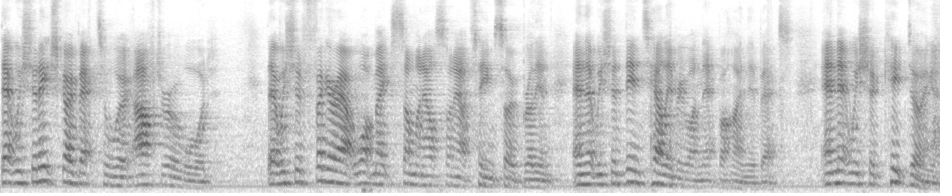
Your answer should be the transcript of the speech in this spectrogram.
That we should each go back to work after a award. That we should figure out what makes someone else on our team so brilliant. And that we should then tell everyone that behind their backs. And that we should keep doing it.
